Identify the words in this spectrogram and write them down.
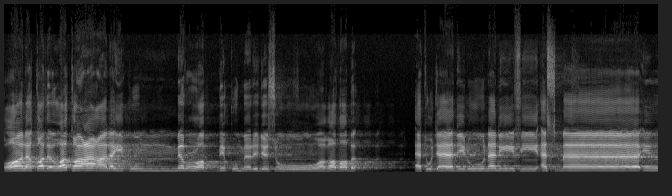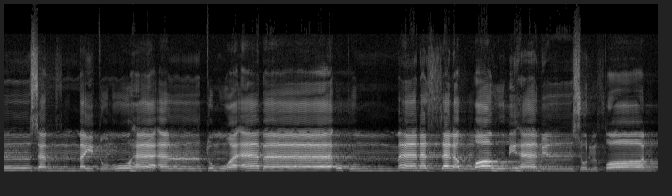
قال قد وقع عليكم من ربكم رجس وغضب أتجادلونني في أسماء سميتموها أنتم وآباؤكم ما نزل الله بها من سلطان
